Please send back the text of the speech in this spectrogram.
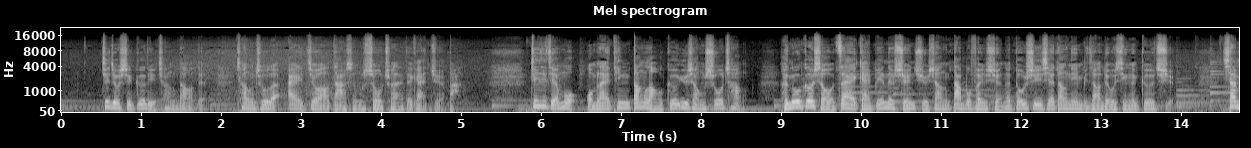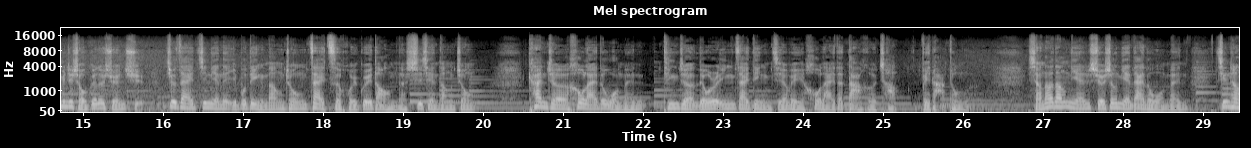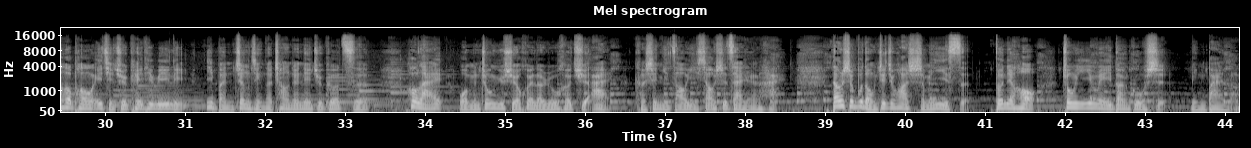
这就是歌里唱到的，唱出了爱就要大声说出来的感觉吧。这期节目我们来听《当老歌遇上说唱》。很多歌手在改编的选曲上，大部分选的都是一些当年比较流行的歌曲。下面这首歌的选曲就在今年的一部电影当中再次回归到我们的视线当中。看着后来的我们，听着刘若英在电影结尾后来的大合唱，被打动了。想到当年学生年代的我们，经常和朋友一起去 KTV 里一本正经地唱着那句歌词。后来我们终于学会了如何去爱，可是你早已消失在人海。当时不懂这句话是什么意思，多年后终于因为一段故事明白了。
